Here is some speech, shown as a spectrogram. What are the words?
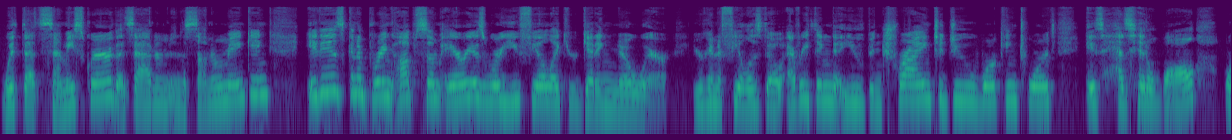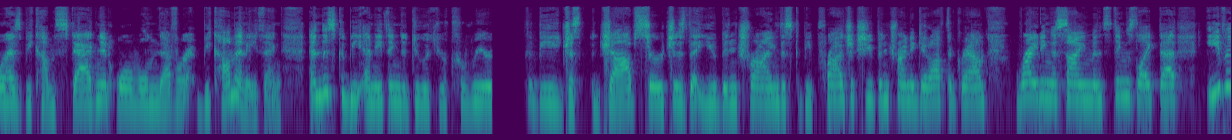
with that semi square that Saturn and the Sun are making, it is going to bring up some areas where you feel like you're getting nowhere. You're going to feel as though everything that you've been trying to do, working towards, is has hit a wall or has become stagnant or will never become anything. And this could be anything to do with your career, could be just job searches that you've been trying. This could be projects you've been trying to get off the ground, writing assignments, things like that. Even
